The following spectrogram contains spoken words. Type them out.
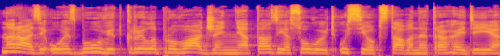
Наразі у СБУ відкрили провадження та з'ясовують усі обставини трагедії.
